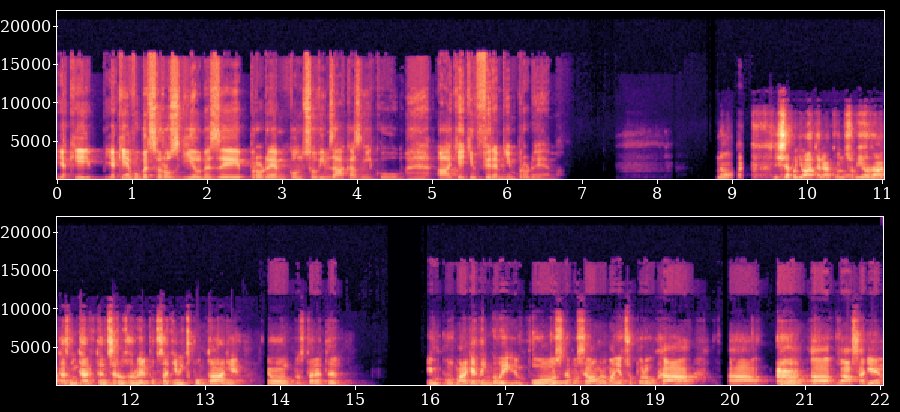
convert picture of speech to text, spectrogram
jaký, jaký je vůbec rozdíl mezi prodejem koncovým zákazníkům a tím firmním prodejem? No, tak když se podíváte na koncového zákazníka, ten se rozhoduje podstatně víc spontánně. Jo, dostanete impuls, marketingový impuls, nebo se vám doma něco porouchá a, a v zásadě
